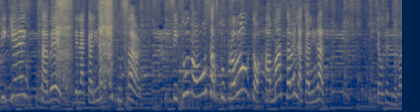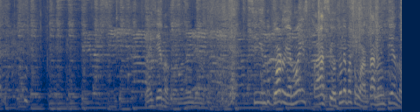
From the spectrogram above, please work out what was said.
Si quieren saber de la calidad, hay que usar. Si tú no usas tu producto, jamás sabes la calidad. Tengo que llevar. No entiendo, hermano, no entiendo. Sí, en tu cuarto ya no hay espacio. ¿Tú le vas a guardar? No entiendo.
